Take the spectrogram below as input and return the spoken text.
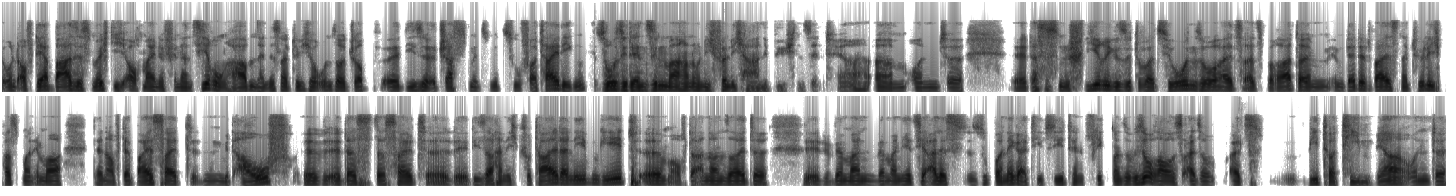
und auf der Basis möchte ich auch meine Finanzierung haben, dann ist natürlich auch unser Job, diese Adjustments mit zu verteidigen, so sie denn Sinn machen und nicht völlig Hanebüchen sind. Ja? Ähm, und äh, äh, das ist eine schwierige Situation, so als, als Berater im, im Dead Advice. Natürlich passt man immer dann auf der Buy-Side mit auf, äh, dass, dass halt äh, die Sache nicht total daneben geht. Ähm, auf der anderen Seite, äh, wenn man, wenn man jetzt hier alles super negativ sieht, dann fliegt man sowieso raus. Also als Bieter-Team, ja. Und äh,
